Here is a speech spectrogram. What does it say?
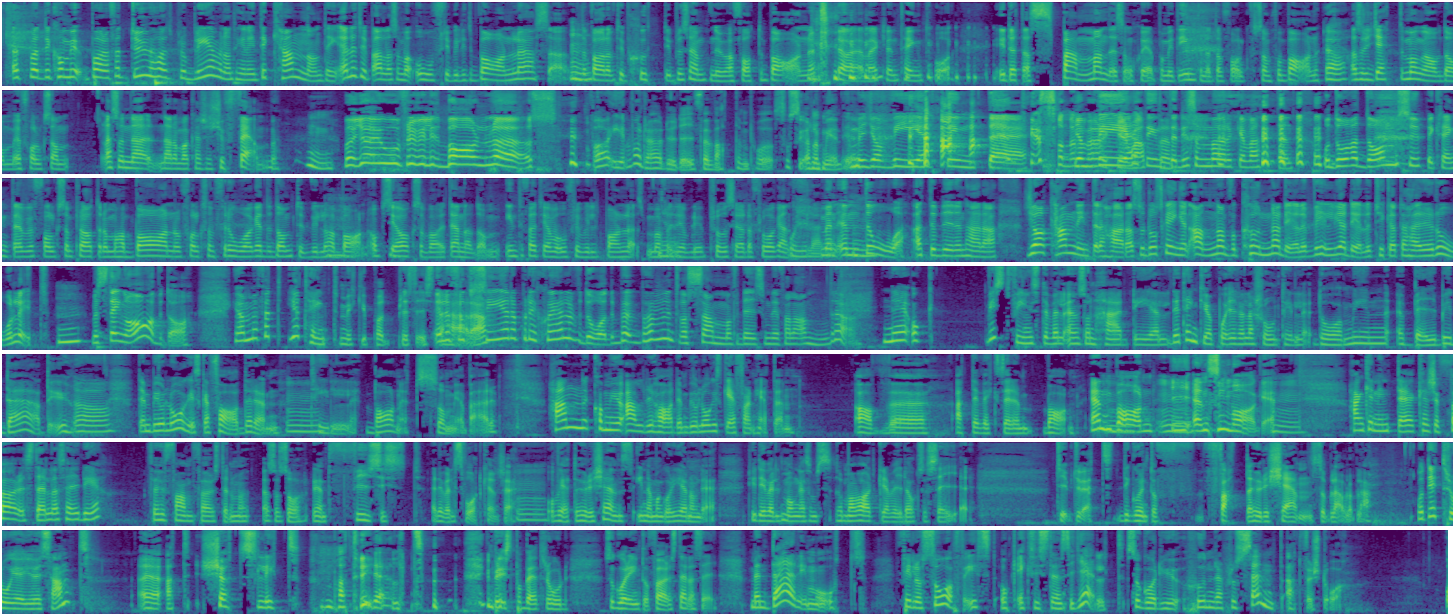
Att det kommer ju, bara för att du har ett problem med någonting eller inte kan någonting, eller typ alla som var ofrivilligt barnlösa, mm. varav typ 70% nu har fått barn. Det har jag verkligen tänkt på. I detta spammande som sker på mitt internet av folk som får barn. Ja. Alltså jättemånga av dem är folk som, alltså när, när de var kanske 25. Men jag är ofrivilligt barnlös! vad, är, vad rör du dig för vatten på sociala medier? Men jag vet inte. det är såna Jag mörka vet vatten. inte, det är så mörka vatten. Och då var de superkränkta över folk som pratade om att ha barn och folk som frågade, de typ ville ha barn. Obs, jag har också varit en av dem. Inte för att jag var ofrivilligt barnlös, men bara för att Ja. jag blev provocerad av frågan. Men ändå, att det blir den här, jag kan inte det här, alltså då ska ingen annan få kunna det eller vilja det eller tycka att det här är roligt. Men stäng av då! Ja, men för att jag har tänkt mycket på precis det Eller här. fokusera på dig själv då. Det be- behöver väl inte vara samma för dig som det är för alla andra? Nej, och visst finns det väl en sån här del, det tänker jag på i relation till då min baby daddy. Ja. Den biologiska fadern till barnet som jag bär. Han kommer ju aldrig ha den biologiska erfarenheten av eh, att det växer en barn. En barn i ens mage. Han kan inte kanske föreställa sig det. För hur fan föreställer man, alltså så rent fysiskt är det väldigt svårt kanske. Att veta hur det känns innan man går igenom det. Det är det väldigt många som, som har varit gravida också säger. Typ, du vet, det går inte att fatta hur det känns och bla bla bla. Och det tror jag ju är sant. Eh, att kötsligt, materiellt, i brist på bättre ord, så går det inte att föreställa sig. Men däremot, filosofiskt och existentiellt, så går det ju 100% att förstå.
